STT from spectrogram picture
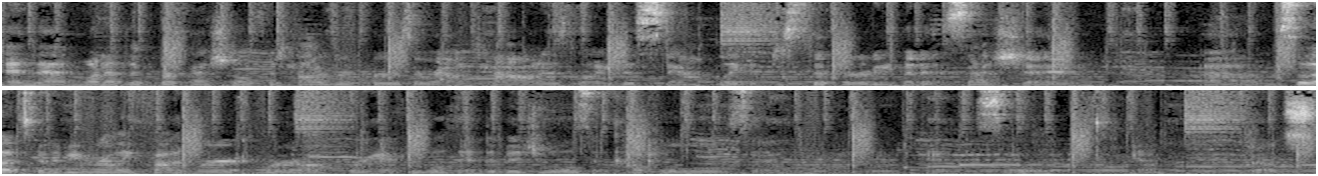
And then one of the professional photographers around town is going to snap like just a 30 minute session. Um, so that's going to be really fun. We're, we're offering it for both individuals and couples and, and so yeah that's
